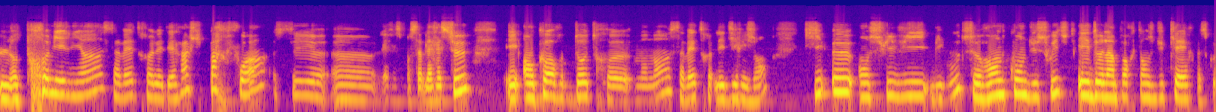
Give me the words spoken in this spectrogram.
notre premier lien, ça va être les DRH. Parfois, c'est euh, les responsables RSE et encore d'autres euh, moments, ça va être les dirigeants qui, eux, ont suivi Bigood, se rendent compte du switch et de l'importance du care. Parce que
